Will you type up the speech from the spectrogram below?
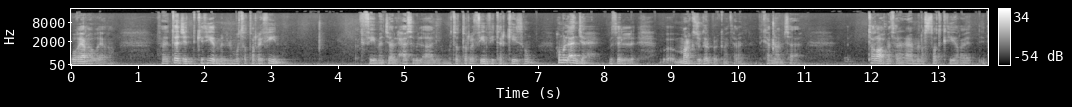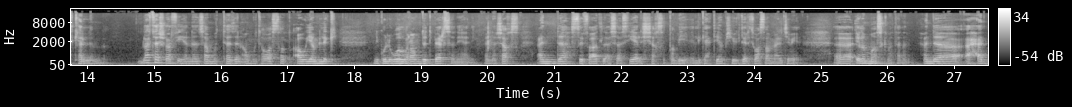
وغيرها وغيرها. فتجد كثير من المتطرفين في مجال الحاسب الآلي ومتطرفين في تركيزهم هم الأنجح مثل مارك زوكربيرج مثلا ذكرناه من ساعه تراه مثلا على منصات كثيرة يتكلم لا تشعر فيه أنه إنسان متزن أو متوسط أو يملك نقول well rounded person يعني أنه شخص عنده الصفات الأساسية للشخص الطبيعي اللي قاعد يمشي ويقدر يتواصل مع الجميع. آه إيلون ماسك مثلا عنده أحد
